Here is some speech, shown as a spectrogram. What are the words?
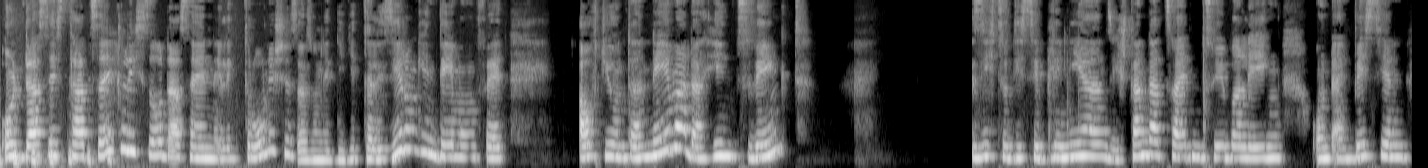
Und das ist tatsächlich so, dass ein elektronisches, also eine Digitalisierung in dem Umfeld auch die Unternehmer dahin zwingt, sich zu disziplinieren, sich Standardzeiten zu überlegen und ein bisschen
